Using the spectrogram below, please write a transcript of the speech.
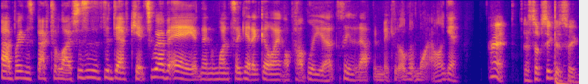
uh, bring this back to life. So this is the dev kit. So we have A, and then once I get it going, I'll probably uh, clean it up and make it a little bit more elegant. All right, that's top secret week.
